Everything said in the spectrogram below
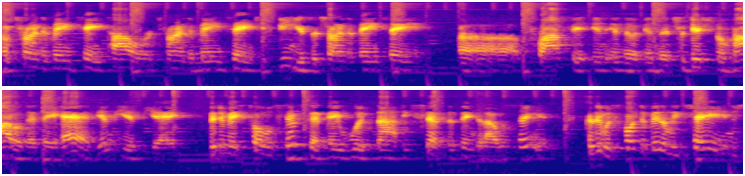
of trying to maintain power, trying to maintain convenience, or trying to maintain uh, profit in, in the in the traditional model that they had in the NBA, then it makes total sense that they would not accept the thing that I was saying because it was fundamentally changed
